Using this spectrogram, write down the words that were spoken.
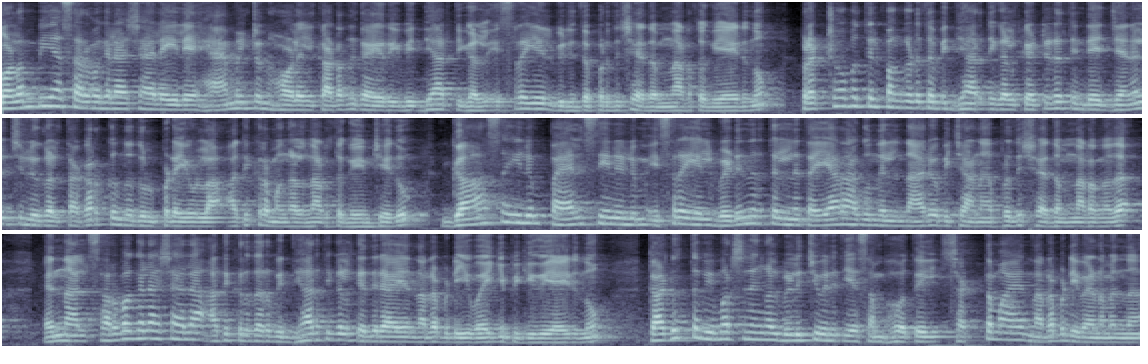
കൊളംബിയ സർവകലാശാലയിലെ ഹാമിൽട്ടൺ ഹാളിൽ കടന്നു കയറി വിദ്യാർത്ഥികൾ ഇസ്രയേൽ വിരുദ്ധ പ്രതിഷേധം നടത്തുകയായിരുന്നു. പ്രക്ഷോഭത്തിൽ പങ്കെടുത്ത വിദ്യാർത്ഥികൾ കെട്ടിടത്തിന്റെ ജനൽ ചില്ലുകൾ തകർക്കുന്നതുൾപ്പെടെയുള്ള അതിക്രമങ്ങൾ നടത്തുകയും ചെയ്തു. ഗാസയിലും പാലസ്തീനിലും ഇസ്രയേൽ വെടിനിർത്തലിന് തയ്യാറാകുന്നില്ലെന്ന് ആരോപിച്ചാണ് പ്രതിഷേധം നടന്നത്. എന്നാൽ സർവകലാശാല അധികൃതർ വിദ്യാർത്ഥികൾക്കെതിരായ നടപടി വൈകിപ്പിക്കുകയായിരുന്നു. കടുത്ത വിമർശനങ്ങൾ വിളിച്ചുവരുത്തിയ സംഭവത്തിൽ ശക്തമായ നടപടി വേണമെന്ന്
